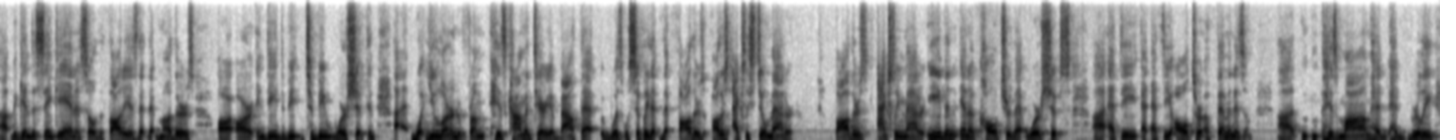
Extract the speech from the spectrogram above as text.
uh, begin to sink in. And so the thought is that that mothers are, are indeed to be to be worshipped. And uh, what you learned from his commentary about that was was simply that that fathers fathers actually still matter. Fathers actually matter, even in a culture that worships uh, at the at, at, the altar of feminism. Uh, his mom had had really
